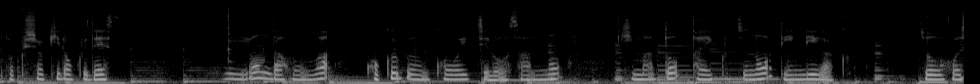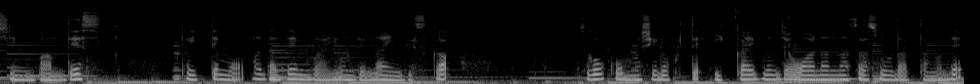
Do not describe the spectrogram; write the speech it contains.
読書記録です。読んだ本は国分光一郎さんの暇と退屈の倫理学増補新版です。と言ってもまだ全部は読んでないんですがすごく面白くて1回分じゃ終わらなさそうだったので、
